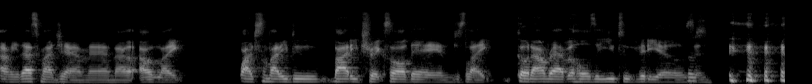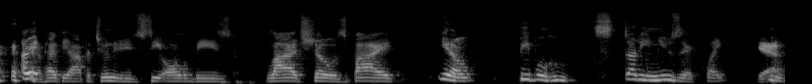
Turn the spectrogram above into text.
I mean, that's my jam, man. I, I would like watch somebody do body tricks all day and just like go down rabbit holes of YouTube videos. And I I've had the opportunity to see all of these live shows by, you know, people who study music like yeah. You know,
